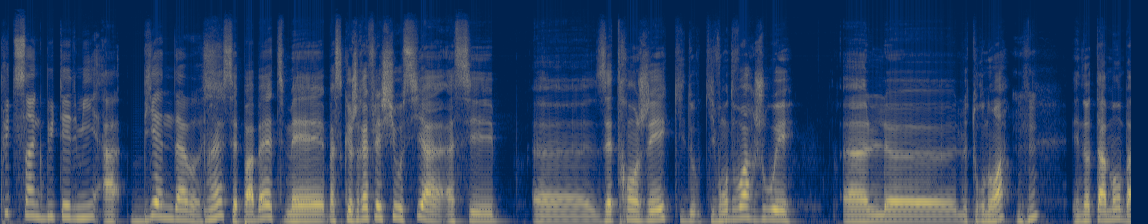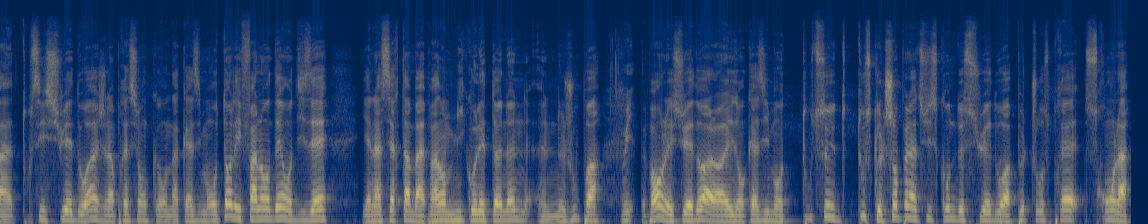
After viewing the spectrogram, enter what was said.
plus de 5 buts et demi à Bien Davos. ouais, c'est pas bête, mais parce que je réfléchis aussi à, à ces euh, étrangers qui, qui vont devoir jouer euh, le, le tournoi. Mhm. Et notamment, bah, tous ces Suédois, j'ai l'impression qu'on a quasiment. Autant les Finlandais, on disait, il y en a certains, bah, par exemple, Mikko Lehtonen euh, ne joue pas. Oui. Mais par contre, les Suédois, alors ils ont quasiment tous ceux, tout ce que le championnat de Suisse compte de Suédois, peu de choses près, seront là.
